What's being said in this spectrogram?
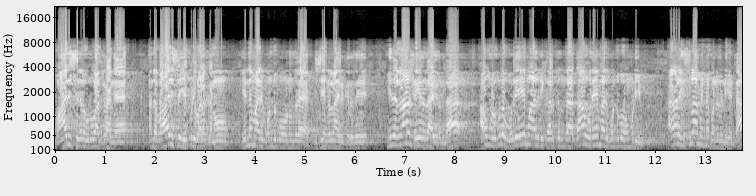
வாரிசுகளை உருவாக்குறாங்க. அந்த வாரிசை எப்படி வளர்க்கணும்? என்ன மாதிரி கொண்டு போகணுங்கிற விஷயங்கள்லாம் இருக்கிறது இதெல்லாம் செய்யறதா இருந்தா அவங்களுக்குள்ள ஒரே மாதிரி கருத்து இருந்தா தான் ஒரே மாதிரி கொண்டு போக முடியும். அதனால இஸ்லாம் என்ன பண்ணுதுன்னு கேட்டா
